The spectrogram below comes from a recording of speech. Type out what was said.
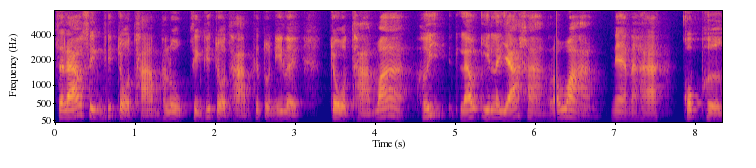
เสร็จแล้วสิ่งที่โจทย์ถามค่ะลูกสิ่งที่โจทย์ถามคือตัวนี้เลย โจทย์ถามว่าเฮ้ยแล้วอีระยะห่างระหว่างเนี่ยนะฮะ คบเพลิง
